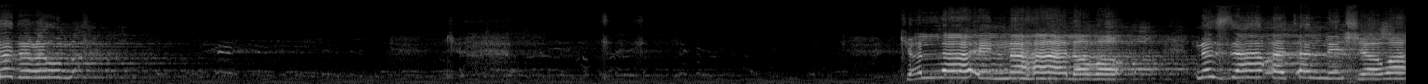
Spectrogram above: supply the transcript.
تدعو كلا إنها لظى نزاعة للشوى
